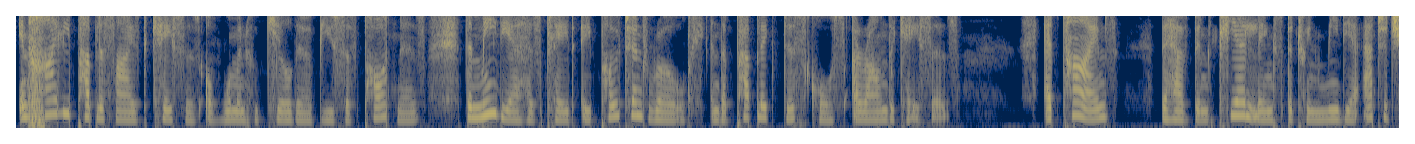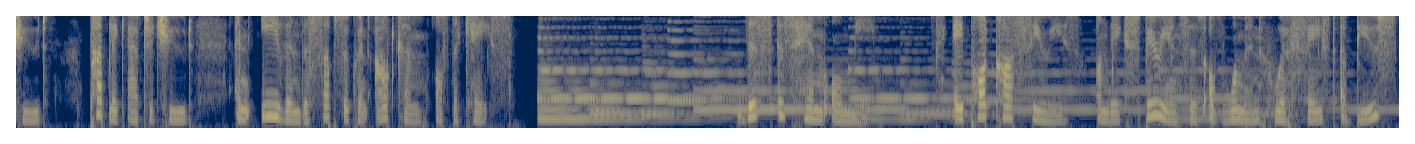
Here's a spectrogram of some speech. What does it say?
in highly publicized cases of women who kill their abusive partners, the media has played a potent role in the public discourse around the cases. At times, there have been clear links between media attitude, public attitude, and even the subsequent outcome of the case. This is Him or Me a podcast series on the experiences of women who have faced abuse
